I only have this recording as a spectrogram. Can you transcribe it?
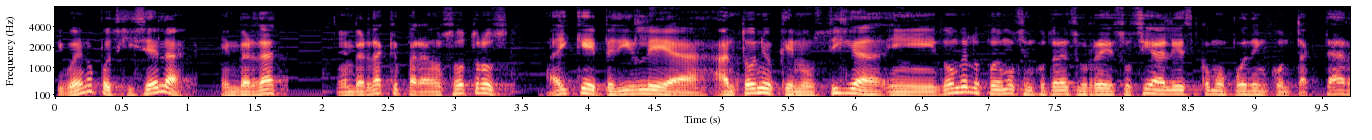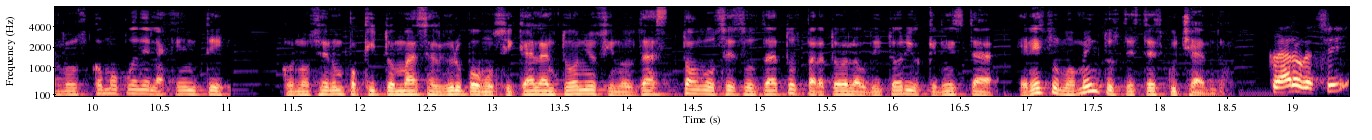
Y bueno, pues Gisela, en verdad, en verdad que para nosotros hay que pedirle a Antonio que nos diga eh, dónde los podemos encontrar en sus redes sociales, cómo pueden contactarlos, cómo puede la gente conocer un poquito más al grupo musical Antonio si nos das todos esos datos para todo el auditorio que en esta en estos momentos te está escuchando. Claro que sí,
